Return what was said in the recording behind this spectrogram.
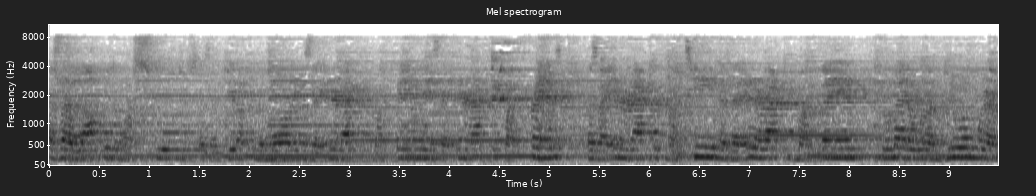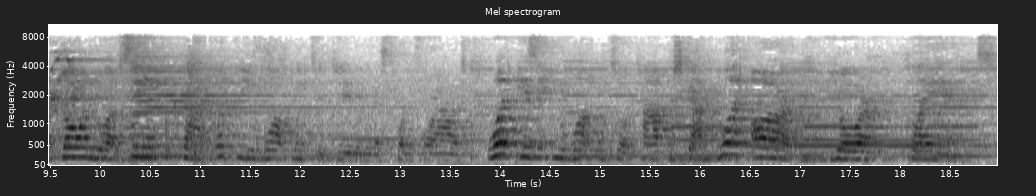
As I walk into my schools, as I get up in the morning, as I interact with my family, as I interact with my friends, as I interact with my team, as I interact with my band, no matter what I'm doing, where I'm going, who I'm seeing, God, what do you want me to do in the next 24 hours? What is it you want me to accomplish, God? What are your plans?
